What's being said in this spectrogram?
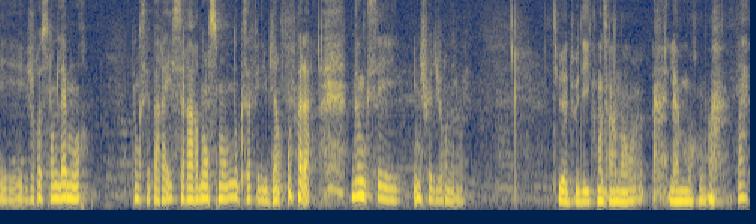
Et je ressens de l'amour. Donc c'est pareil, c'est rare dans ce monde, donc ça fait du bien. Voilà. Donc c'est une chouette journée. Ouais. Tu as tout dit concernant euh, l'amour. Ouais.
